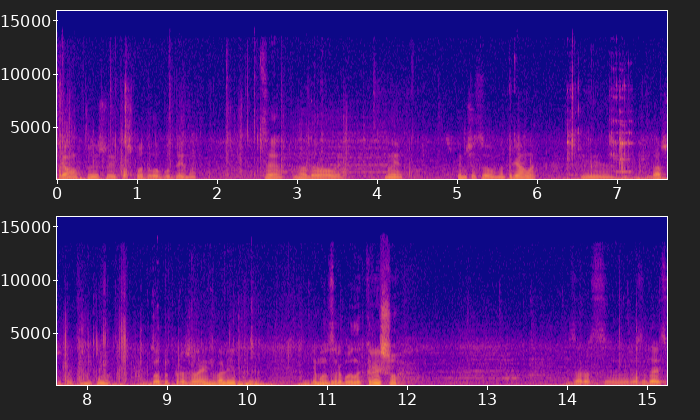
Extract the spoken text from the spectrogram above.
прямо в кришу і пошкодило будинок. Це надавали ми тимчасові матеріали і наші працівники, бо тут проживає інвалід. Йому зробили кришу. Зараз е, розглядається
